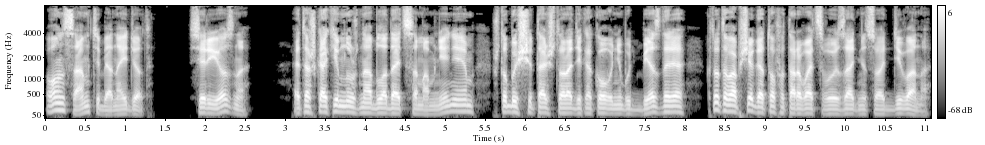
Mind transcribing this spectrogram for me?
он сам тебя найдет. Серьезно? Это ж каким нужно обладать самомнением, чтобы считать, что ради какого-нибудь бездаря кто-то вообще готов оторвать свою задницу от дивана,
